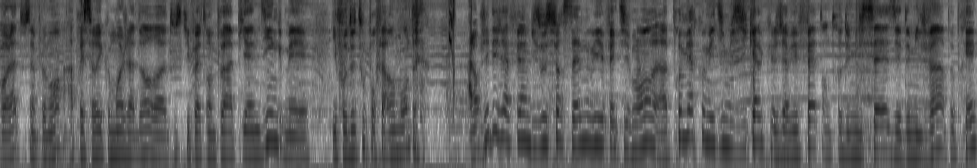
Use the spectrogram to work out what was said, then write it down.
voilà, tout simplement. Après, c'est vrai que moi, j'adore euh, tout ce qui peut être un peu happy ending, mais il faut de tout pour faire un monde. Alors j'ai déjà fait un bisou sur scène, oui effectivement. La première comédie musicale que j'avais faite entre 2016 et 2020 à peu près,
